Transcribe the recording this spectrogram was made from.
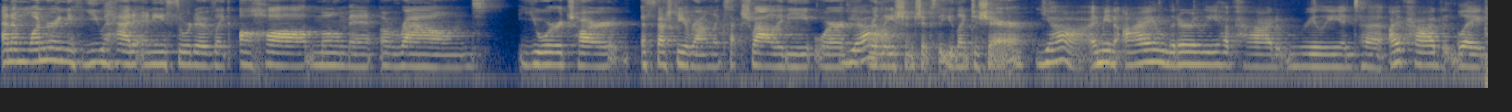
And I'm wondering if you had any sort of like aha moment around your chart, especially around like sexuality or Yeah. relationships that you'd like to share. Yeah, I mean, I literally have had really intense. I've had like,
